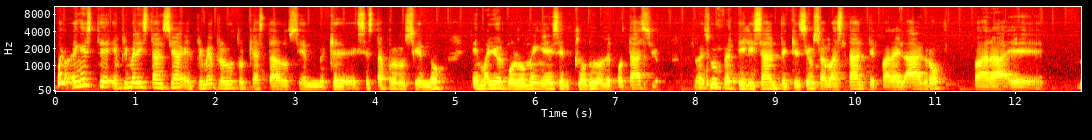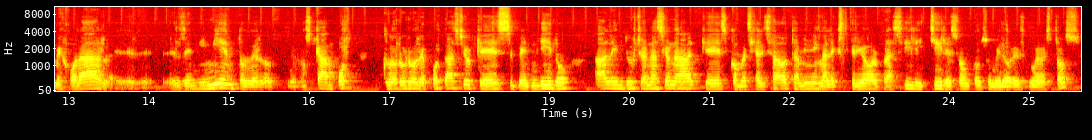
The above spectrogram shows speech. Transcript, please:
Bueno, en, este, en primera instancia, el primer producto que, ha estado siendo, que se está produciendo en mayor volumen es el cloruro de potasio. ¿no? Es un fertilizante que se usa bastante para el agro, para eh, mejorar eh, el rendimiento de los, de los campos, cloruro de potasio que es vendido a la industria nacional, que es comercializado también al exterior. Brasil y Chile son consumidores nuestros.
